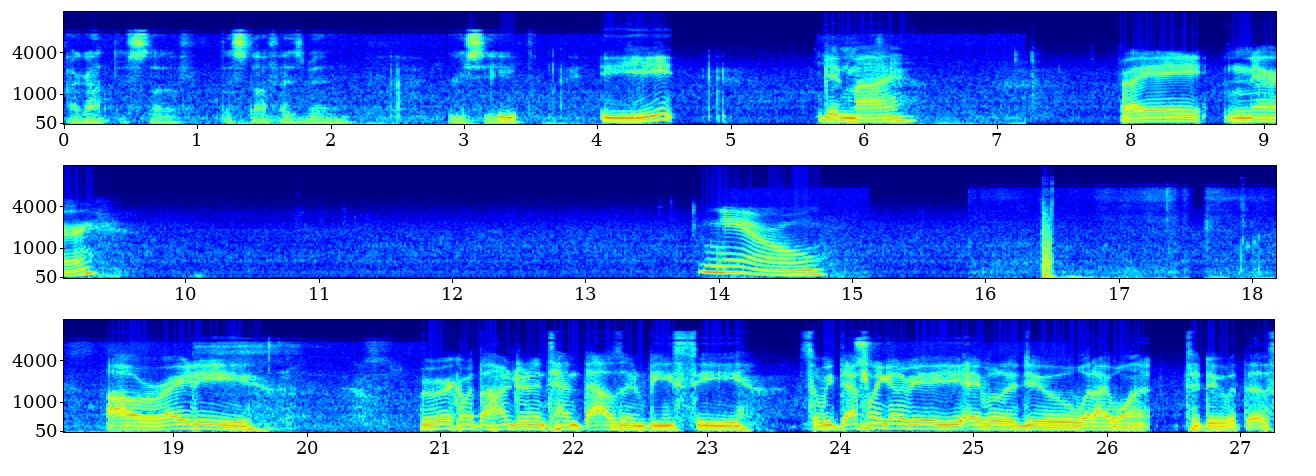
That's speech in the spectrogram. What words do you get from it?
I got the stuff. The stuff has been received. Yeet. Get my right there. Meow. Alrighty. We're working with 110,000 VC. So we definitely got to be able to do what I want to do with this.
